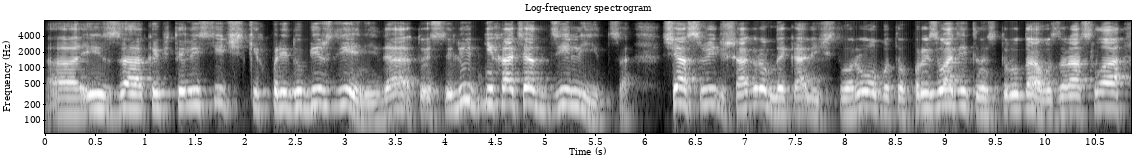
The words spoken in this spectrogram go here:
э, из-за капиталистических предубеждений, да, то есть люди не хотят делиться. Сейчас, видишь, огромное количество роботов, производительность труда возросла,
